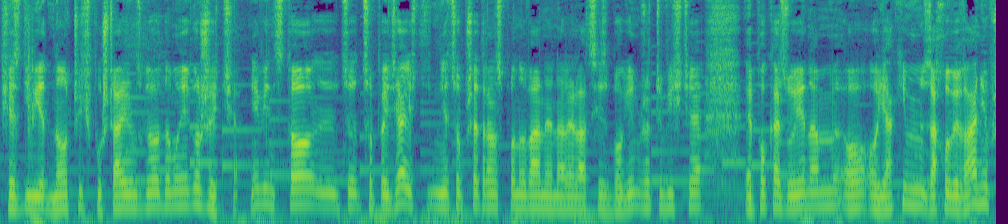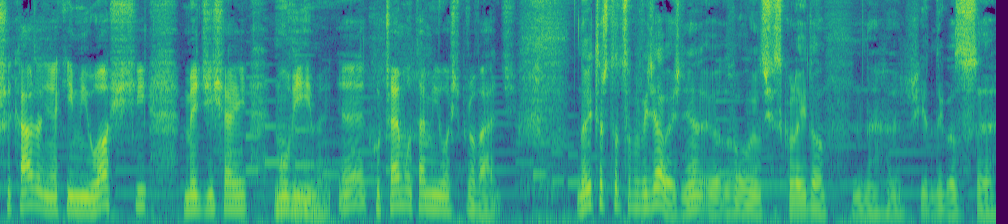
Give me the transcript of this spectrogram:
się z Nim jednoczyć, wpuszczając Go do mojego życia, nie? Więc to, co, co powiedziałeś, nieco przetransponowane na relacje z Bogiem, rzeczywiście e, pokazuje nam o, o jakim zachowywaniu przykazań, o jakiej miłości my dzisiaj mówimy, nie? Ku czemu ta miłość prowadzi. No i też to, co powiedziałeś, nie? odwołując się z kolei do mm, jednego z e,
